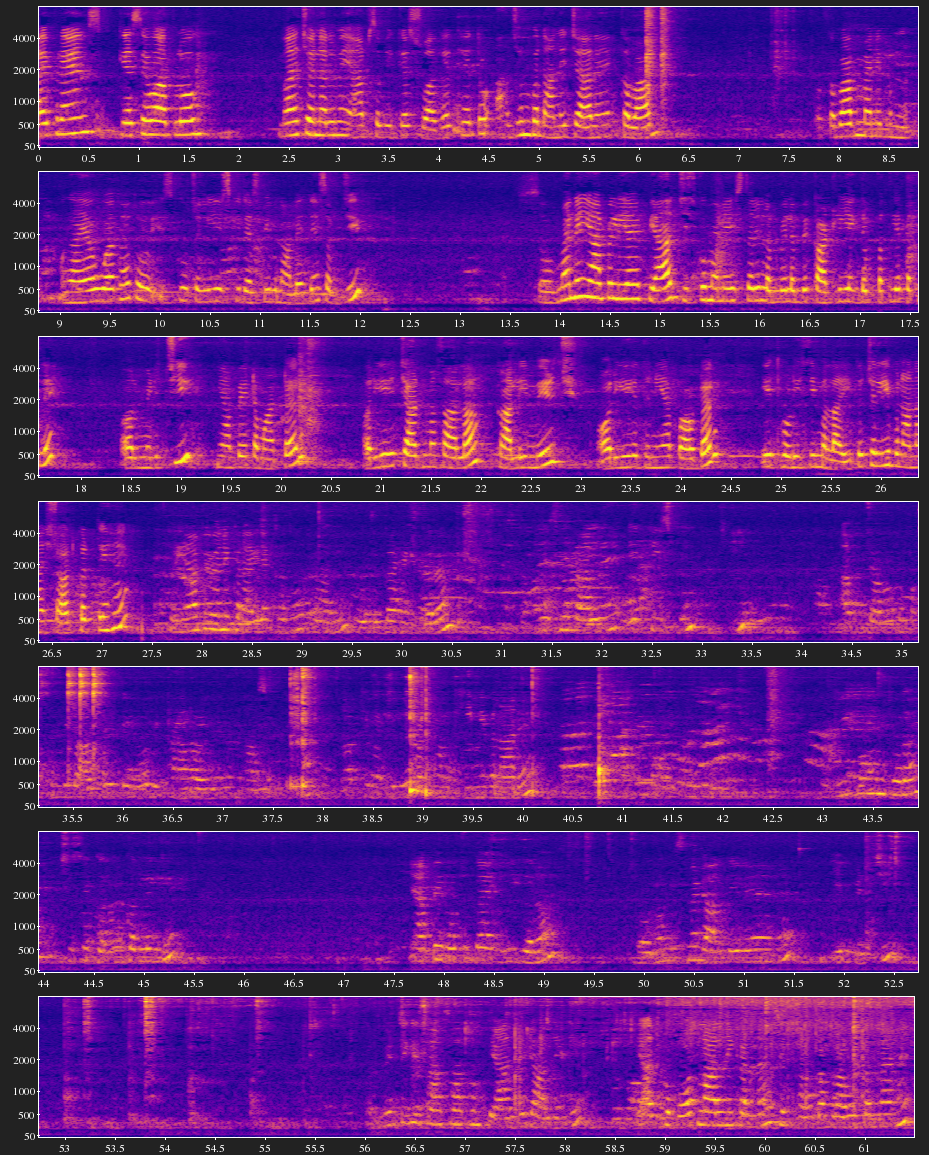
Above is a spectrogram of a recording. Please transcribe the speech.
Hi friends कैसे हो आप लोग? मेरे चैनल में आप सभी का स्वागत है। तो आज हम बनाने जा रहे हैं कबाब। और कबाब मैंने मंगाया हुआ था तो इसको चलिए इसकी रेसिपी बना लेते हैं सब्ज़ी। सो so, मैंने यहाँ पे लिया है प्याज जिसको मैंने इस तरह लंबे लंबे काट लिए एकदम पतले पतले और मिर्ची यहाँ पे टमाटर। और ये चाट मसाला काली मिर्च और ये धनिया पाउडर। ये थोड़ी सी मलाई। तो चलिए बनाना स्टार्ट करते हैं। तो यहाँ पे मैंने कढ़ाई रखा था। चुका है गरम। इसमें डाल रहे हैं एक टीस्पून घी। आप चाहो तो मक्खन भी डाल सकते हो रिफाइंड ऑयल में बना सकते हो। आपकी मर्ज़ी है हम घी में बना रहे हैं। घी को हम थोड़ा अच्छे से गर्म कर लेंगे। यहाँ पे हो चुका है घी गरम। और हम इसमें डाल दे रहे हैं ये मिर्ची मिर्ची के साथ साथ हम प्याज भी डाल देंगे। प्याज को बहुत लाल नहीं करना है, सिर्फ़ हल्का ब्राउन करना है।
